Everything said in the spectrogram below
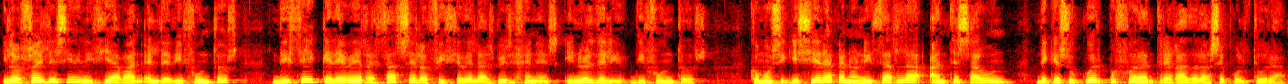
y los frailes iniciaban el de difuntos, dice que debe rezarse el oficio de las vírgenes y no el de difuntos, como si quisiera canonizarla antes aún de que su cuerpo fuera entregado a la sepultura.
